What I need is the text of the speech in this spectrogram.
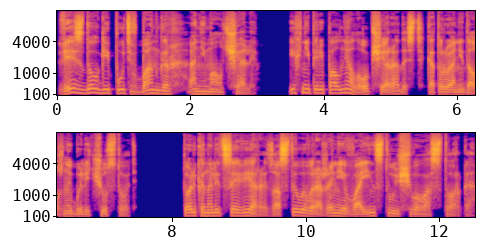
Весь долгий путь в Бангар они молчали. Их не переполняла общая радость, которую они должны были чувствовать. Только на лице Веры застыло выражение воинствующего восторга.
